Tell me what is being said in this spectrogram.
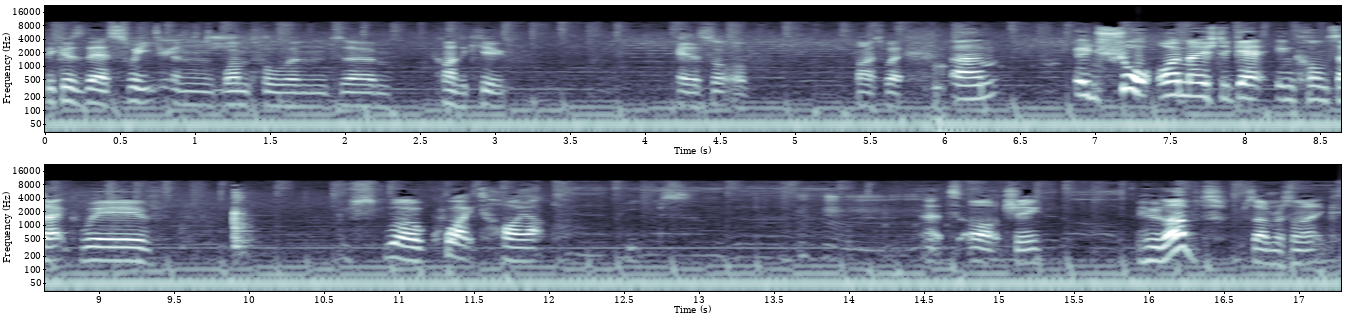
because they're sweet and wonderful and um, kind of cute. In a sort of nice way. Um, in short, I managed to get in contact with well, quite high up peeps at Archie who loved Summer Sonic,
